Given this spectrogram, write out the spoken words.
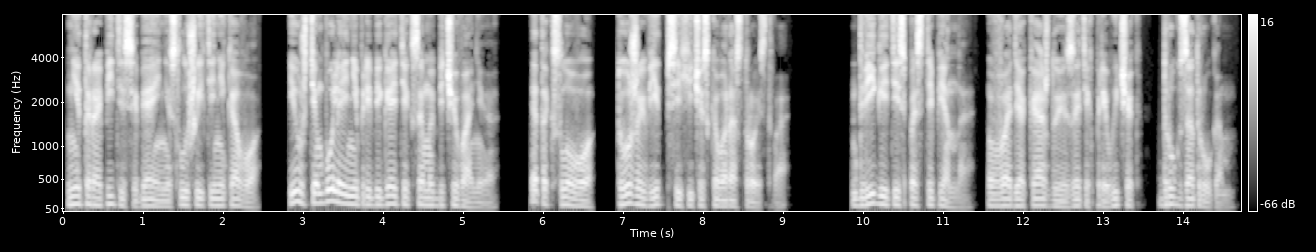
Не торопите себя и не слушайте никого, и уж тем более не прибегайте к самобичеванию. Это, к слову, тоже вид психического расстройства. Двигайтесь постепенно, вводя каждую из этих привычек друг за другом.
